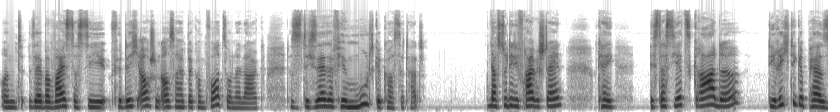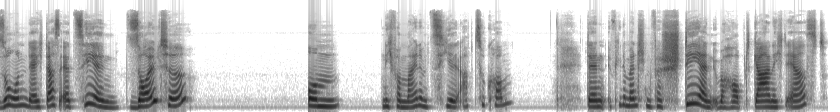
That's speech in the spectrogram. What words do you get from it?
und selber weißt, dass sie für dich auch schon außerhalb der Komfortzone lag, dass es dich sehr, sehr viel Mut gekostet hat, darfst du dir die Frage stellen, okay, ist das jetzt gerade die richtige Person, der ich das erzählen sollte, um nicht von meinem Ziel abzukommen, Denn viele Menschen verstehen überhaupt gar nicht erst,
